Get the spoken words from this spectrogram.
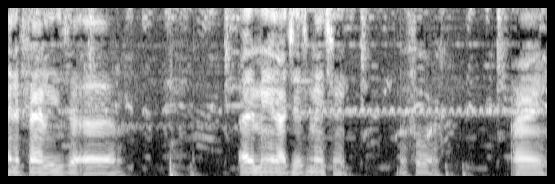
and the families of, uh, of the men I just mentioned before. I ain't,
